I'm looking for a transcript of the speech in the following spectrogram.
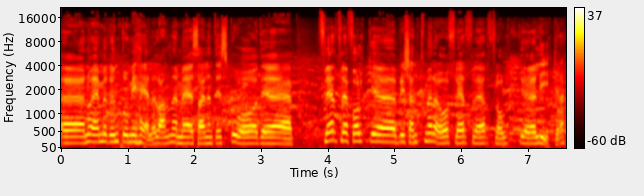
Eh, nå er vi rundt om i hele landet med Silent Disco, og det flere og flere folk eh, blir kjent med det, og flere og flere folk eh, liker det.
